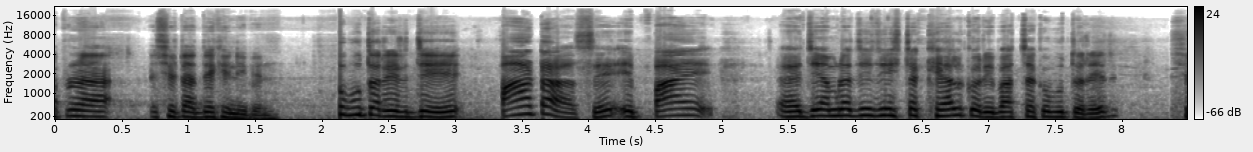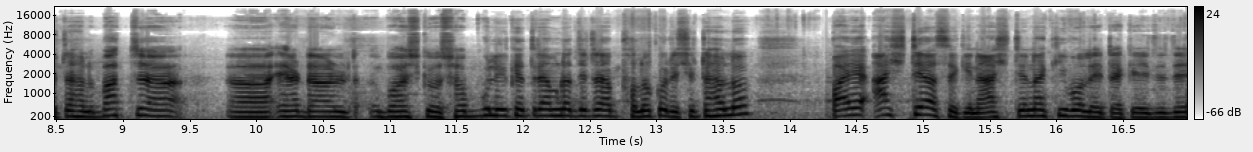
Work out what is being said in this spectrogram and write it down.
আপনারা সেটা দেখে নেবেন। কবুতরের যে পাটা আছে এই পায়ে যে আমরা যে জিনিসটা খেয়াল করি বাচ্চা কবুতরের, সেটা হলো বাচ্চা অ্যাডাল্ট বয়স্ক, সবগুলির ক্ষেত্রে আমরা যেটা ফলো করি সেটা হলো পায়ে আষ্টে আছে কিনা? আষ্টে না কি বলে এটাকে? যে যে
